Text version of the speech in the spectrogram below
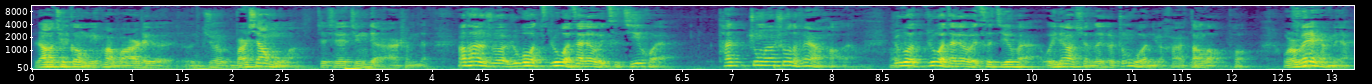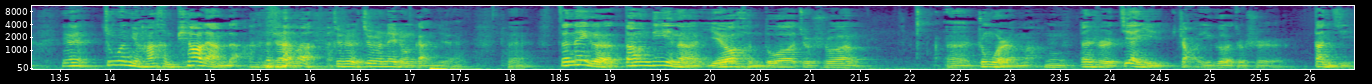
然后去跟我们一块儿玩儿这个就是玩项目嘛，这些景点儿啊什么的。然后他就说，如果如果再给我一次机会，他中文说的非常好的。如果如果再给我一次机会，我一定要选择一个中国女孩儿当老婆。我说为什么呀？因为中国女孩很漂亮的，你知道吗？就是就是那种感觉。对，在那个当地呢，也有很多就是说，呃、中国人嘛，嗯，但是建议找一个就是淡季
